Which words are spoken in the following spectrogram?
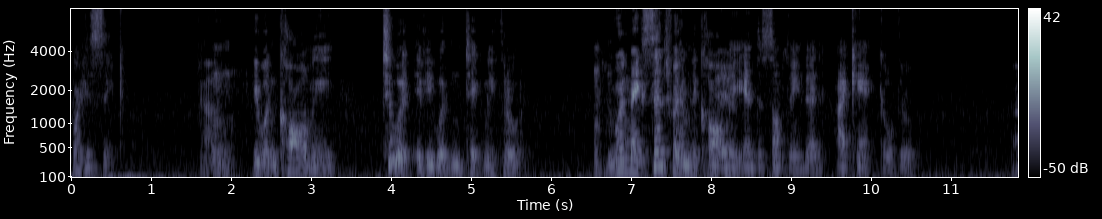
for his sake. Uh, Mm. He wouldn't call me to it if he wouldn't take me through it. It Mhm. wouldn't make sense for him to call Yeah. me into something that I can't go through. Uh,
